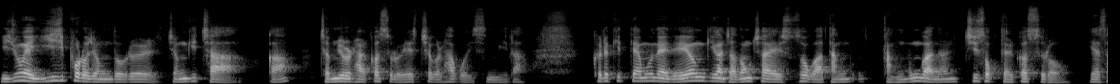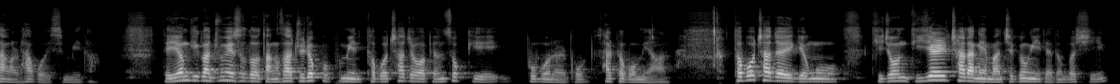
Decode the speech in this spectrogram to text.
이 중에 20% 정도를 전기차가 점유를 할 것으로 예측을 하고 있습니다. 그렇기 때문에 내연기관 자동차의 수소가 당, 당분간은 지속될 것으로 예상을 하고 있습니다. 내연기관 중에서도 당사 주력 부품인 터보차저와 변속기 부분을 보- 살펴보면 터보차저의 경우 기존 디젤 차량에만 적용이 되던 것이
